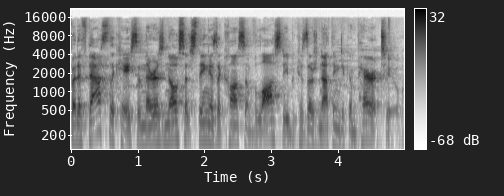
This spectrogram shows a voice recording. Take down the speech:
But if that's the case, then there is no such thing as a constant velocity because there's nothing to compare it to.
